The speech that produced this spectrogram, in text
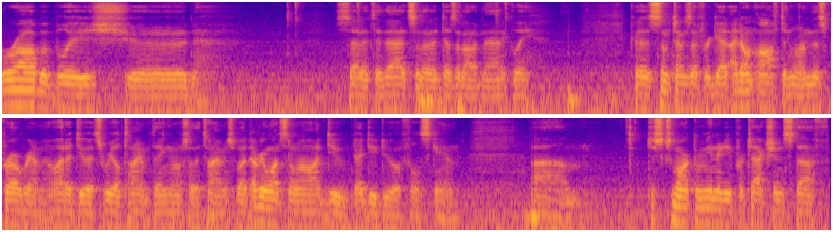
probably should set it to that so that it does it automatically because sometimes I forget. I don't often run this program. I let it do its real time thing most of the times, but every once in a while I do I do do a full scan. Um, just some more community protection stuff.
